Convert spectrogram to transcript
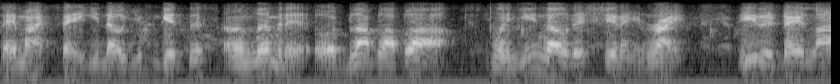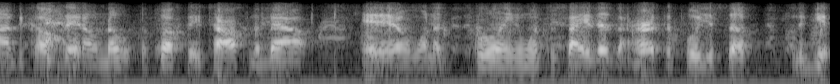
they might say, you know, you can get this unlimited or blah, blah, blah. When you know this shit ain't right. Either they lying because they don't know what the fuck they talking about and they don't want to pull anyone to say. It doesn't hurt to pull yourself to get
